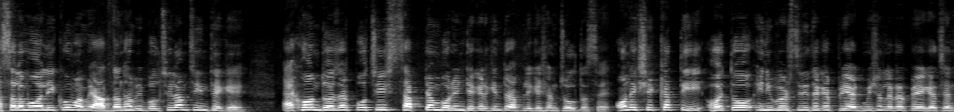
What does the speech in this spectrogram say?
আসসালামু আলাইকুম, আমি আদনান হাবিব বলছিলাম চীন থেকে। এখন দু হাজার পঁচিশ সেপ্টেম্বর ইনটেকের কিন্তু অ্যাপ্লিকেশন চলতেছে। অনেক শিক্ষার্থী হয়তো ইউনিভার্সিটি থেকে প্রি অ্যাডমিশন লেটার পেয়ে গেছেন।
